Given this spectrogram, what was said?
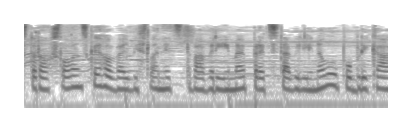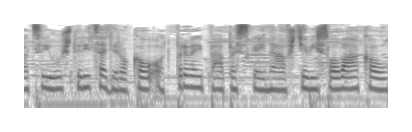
Novembri v priestoroch slovenského veľvyslanectva v Ríme predstavili novú publikáciu 40 rokov od prvej pápeskej návštevy Slovákov.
